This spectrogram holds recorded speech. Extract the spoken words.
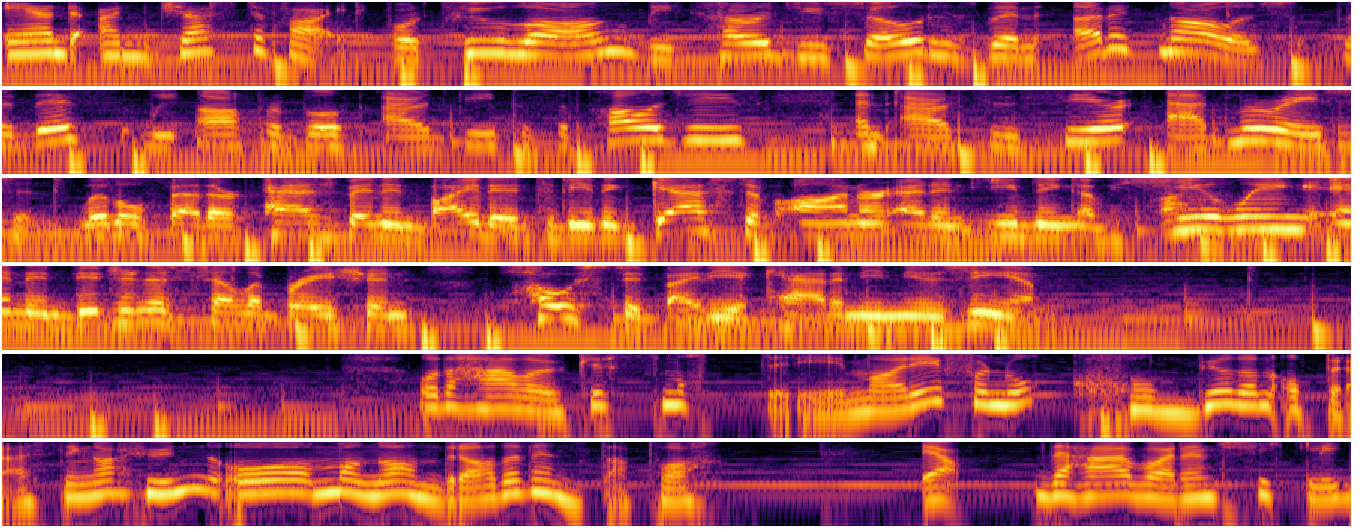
and unjustified. For too long, the courage you showed has been unacknowledged. For this, we offer both our deepest apologies and our sincere admiration. Little Feather has been invited to be the guest of honor at an evening of healing and indigenous celebration hosted by the Academy Museum. Og det her var jo ikke småtteri, Mari, for nå kom jo den oppreisninga hun og mange andre hadde venta på. Ja, det her var en skikkelig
